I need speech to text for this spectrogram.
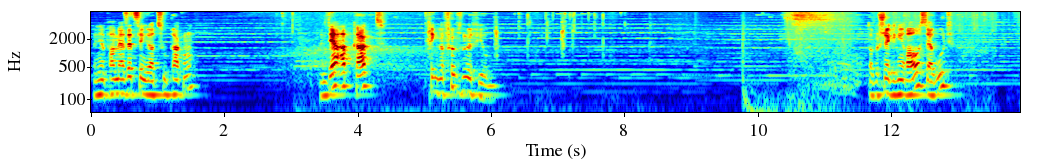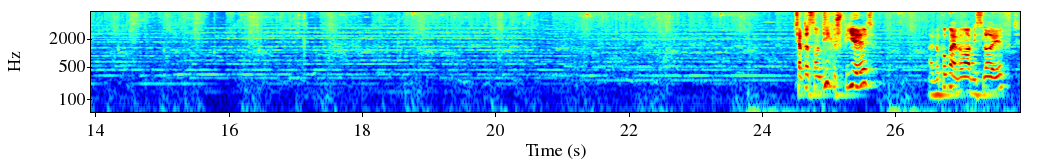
Wenn hier ein paar mehr Setzlinge dazu packen. Wenn der abkackt, kriegen wir 5 Mythium. Doppelschnecke ging raus, sehr gut. Ich habe das noch nie gespielt. Aber wir gucken einfach mal, wie es läuft.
